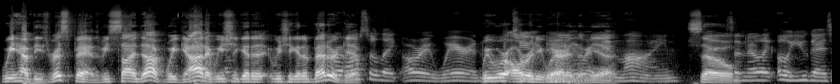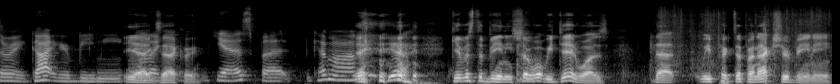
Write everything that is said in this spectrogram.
we have these wristbands, we signed up, we got it, we should get a we should get a better We're gift. also like already wearing. We were already when wearing we them, were yeah. In line. so So they're like, "Oh, you guys already got your beanie." And Yeah, we're like, exactly. Yes, but come on. Yeah. give us the beanie. So what we did was that we picked up an extra beanie,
